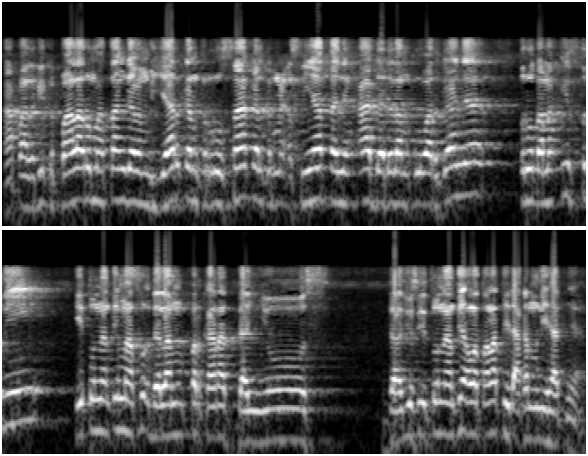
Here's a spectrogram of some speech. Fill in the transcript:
Apalagi kepala rumah tangga membiarkan kerusakan, kemaksiatan yang ada dalam keluarganya, terutama istri, itu nanti masuk dalam perkara danyus. Danyus itu nanti Allah Taala tidak akan melihatnya.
